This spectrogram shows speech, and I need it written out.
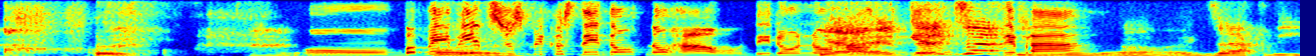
oh but maybe it's just because they don't know how they don't know how to it- get exactly. diba? Yeah, exactly.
